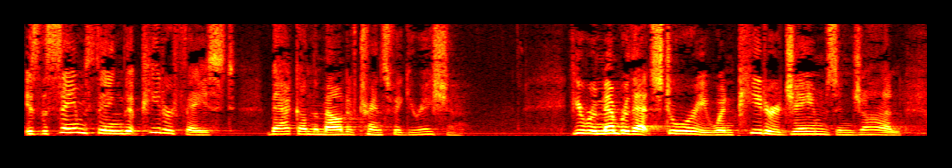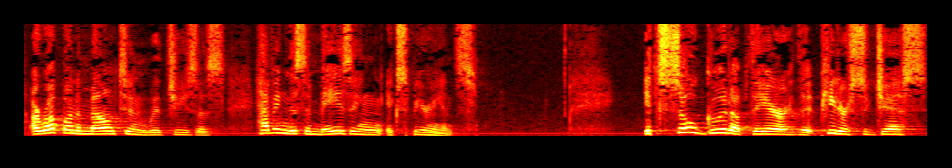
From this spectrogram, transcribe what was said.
is the same thing that Peter faced back on the Mount of Transfiguration. If you remember that story when Peter, James, and John are up on a mountain with Jesus having this amazing experience. It's so good up there that Peter suggests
